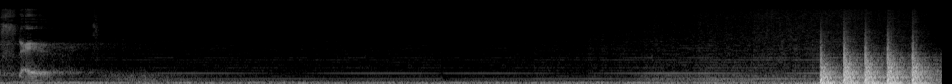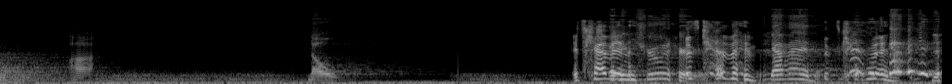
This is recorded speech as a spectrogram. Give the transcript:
Stairs. Uh, No. it's An Kevin. intruder. It's Kevin. Kevin. It's Kevin. Kevin.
